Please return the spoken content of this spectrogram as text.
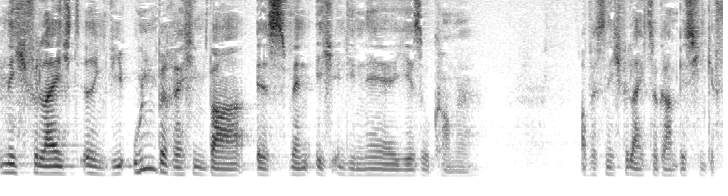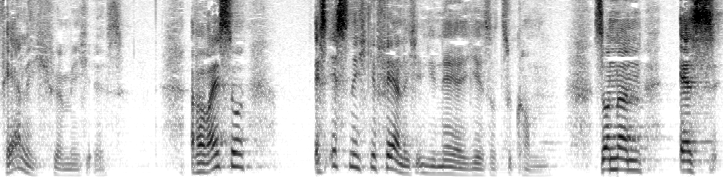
nicht vielleicht irgendwie unberechenbar ist, wenn ich in die Nähe Jesu komme. Ob es nicht vielleicht sogar ein bisschen gefährlich für mich ist. Aber weißt du, es ist nicht gefährlich, in die Nähe Jesu zu kommen, sondern es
